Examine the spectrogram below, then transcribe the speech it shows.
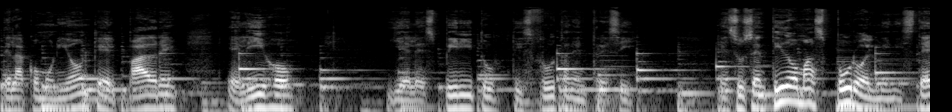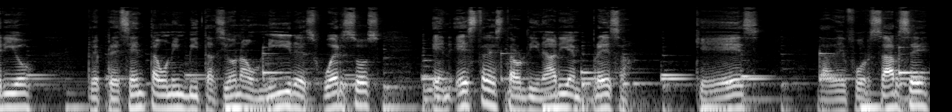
de la comunión que el Padre, el Hijo y el Espíritu disfrutan entre sí. En su sentido más puro, el ministerio representa una invitación a unir esfuerzos en esta extraordinaria empresa, que es la de forzarse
